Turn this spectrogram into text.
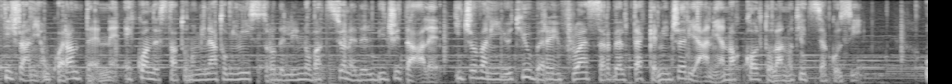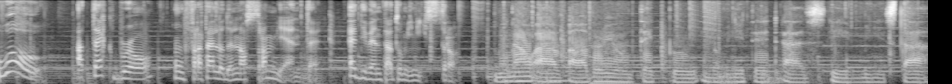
Tijani è un quarantenne e quando è stato nominato ministro dell'innovazione e del digitale, i giovani youtuber e influencer del tech nigeriani hanno accolto la notizia così. Wow! A Tech Bro, un fratello del nostro ambiente, è diventato ministro. We now have our very own Tech Bro nominated as a minister.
